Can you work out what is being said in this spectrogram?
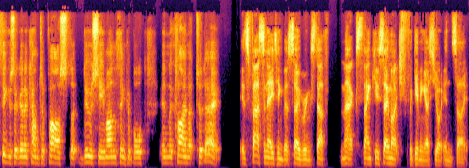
things are going to come to pass that do seem unthinkable in the climate today. It's fascinating but sobering stuff. Max, thank you so much for giving us your insight.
